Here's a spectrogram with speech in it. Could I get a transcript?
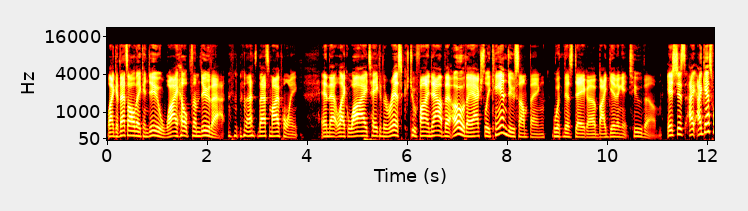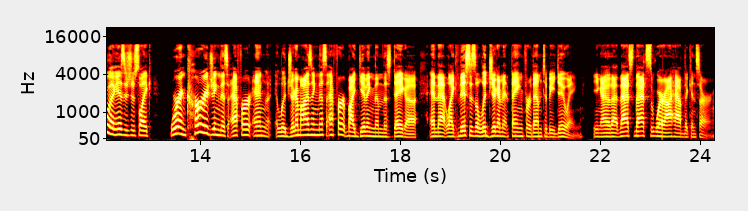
Like if that's all they can do, why help them do that? that's that's my point. And that like why take the risk to find out that oh they actually can do something with this data by giving it to them. It's just I, I guess what it is is just like we're encouraging this effort and legitimizing this effort by giving them this data and that like this is a legitimate thing for them to be doing. You know that that's that's where I have the concern.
